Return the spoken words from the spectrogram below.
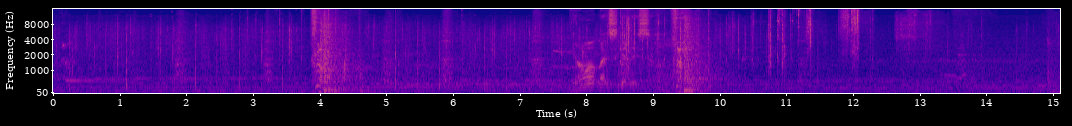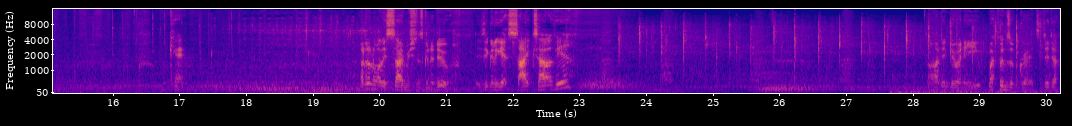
Let's get this. Okay. I don't know what this side mission's going to do. Is it going to get Sykes out of here? Oh, I didn't do any weapons upgrades, did I?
